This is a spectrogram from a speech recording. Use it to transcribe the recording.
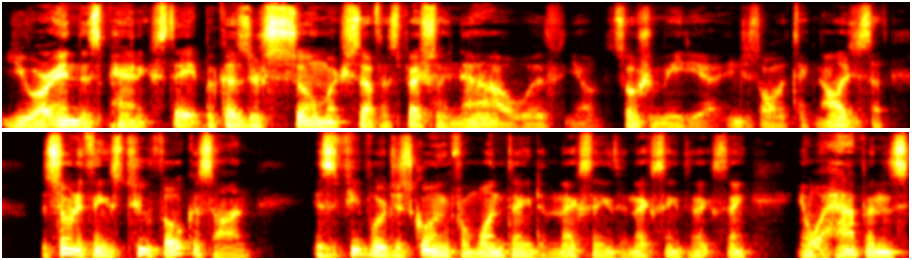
you are in this panic state because there's so much stuff, especially now with you know social media and just all the technology stuff. There's so many things to focus on. Is that people are just going from one thing to the next thing to the next thing to the next thing, and what happens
